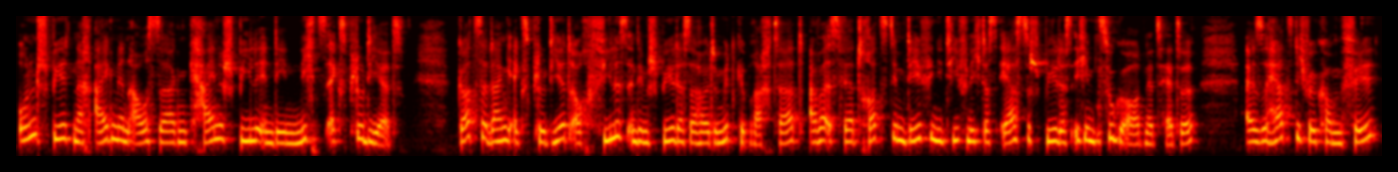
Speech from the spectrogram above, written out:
und spielt nach eigenen Aussagen keine Spiele, in denen nichts explodiert. Gott sei Dank explodiert auch vieles in dem Spiel, das er heute mitgebracht hat, aber es wäre trotzdem definitiv nicht das erste Spiel, das ich ihm zugeordnet hätte. Also herzlich willkommen, Phil.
